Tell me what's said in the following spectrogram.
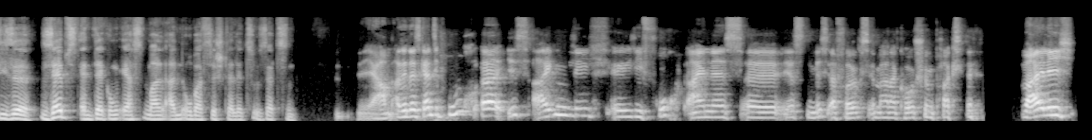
diese Selbstentdeckung erstmal an oberste Stelle zu setzen? Ja, also das ganze Buch äh, ist eigentlich äh, die Frucht eines äh, ersten Misserfolgs in meiner Coaching-Praxis, weil ich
